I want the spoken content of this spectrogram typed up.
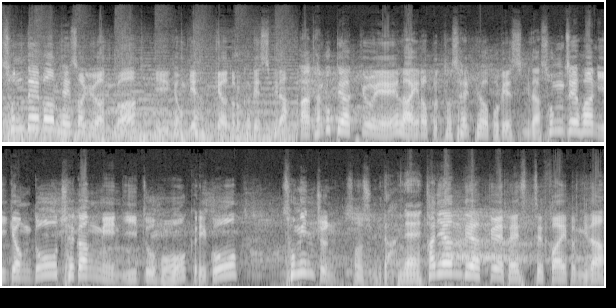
손대범 해설위원과 이 경기 함께하도록 하겠습니다. 아, 단국대학교의 라인업부터 살펴보겠습니다. 송재환, 이경도, 최강민, 이두호 그리고 송인준 선수입니다. 네. 한양대학교의 베스트 5입니다.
